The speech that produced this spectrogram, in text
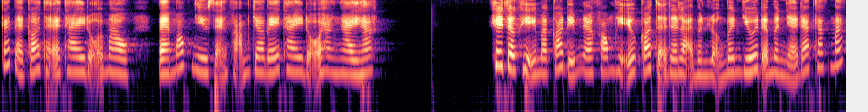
Các bạn có thể thay đổi màu và móc nhiều sản phẩm cho bé thay đổi hàng ngày ha khi thực hiện mà có điểm nào không hiểu, có thể để lại bình luận bên dưới để mình giải đáp thắc mắc.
